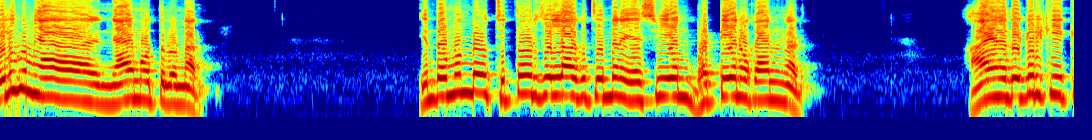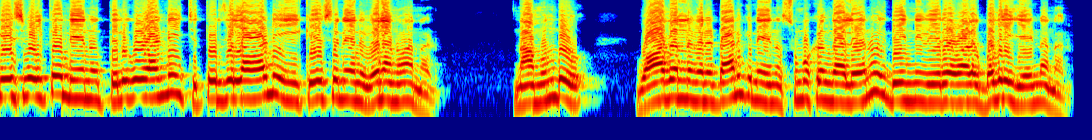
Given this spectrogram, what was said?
తెలుగు న్యాయ న్యాయమూర్తులు ఉన్నారు ఇంతకుముందు చిత్తూరు జిల్లాకు చెందిన ఎస్విఎన్ భట్టి అని ఒక ఆయన ఉన్నాడు. ఆయన దగ్గరికి కేసు వెళ్తే నేను తెలుగువాడిని చిత్తూరు జిల్లా వాడిని ఈ కేసు నేను వినను అన్నాడు. నా ముందు వాదనలు వినటానికి నేను సుముఖంగా లేను దీన్ని వేరే వాళ్ళకి బదిలీ చేయండి అన్నారు.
